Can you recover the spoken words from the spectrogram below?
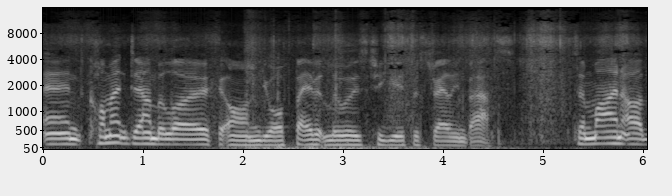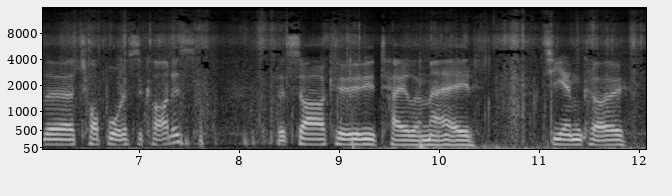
And comment down below on your favourite lures to use for Australian bass. So mine are the top water cicadas. The Saku, TaylorMade, Tiemco,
